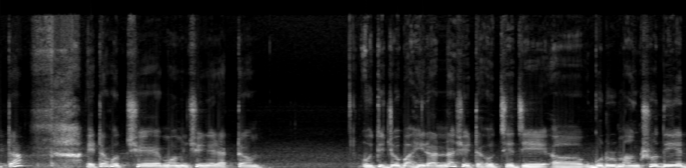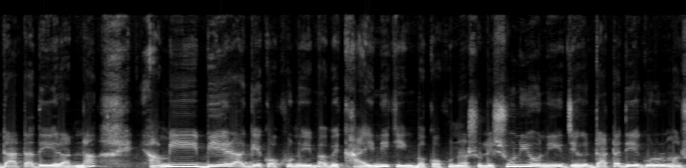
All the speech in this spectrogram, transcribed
এটা। এটা হচ্ছে ময়মনসিংহের একটা ঐতিহ্যবাহী রান্না সেটা হচ্ছে যে গরুর মাংস দিয়ে ডাটা দিয়ে রান্না। আমি বিয়ের আগে কখনো এইভাবে খাইনি কিংবা কখনো আসলে শুনিও নি যে ডাটা দিয়ে গরুর মাংস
